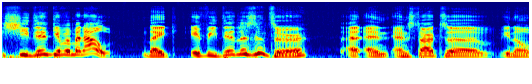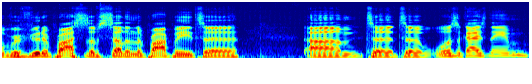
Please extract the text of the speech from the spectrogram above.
she did give him an out. Like if he did listen to her and and start to you know review the process of selling the property to um to to what was the guy's name?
